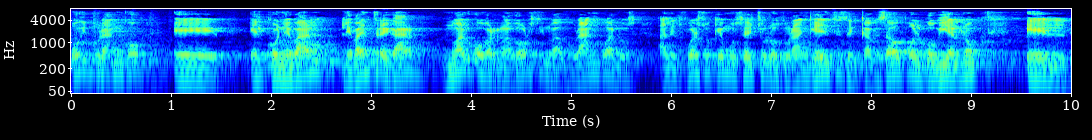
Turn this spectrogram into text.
Hoy Durango, eh, el Coneval le va a entregar no al gobernador, sino a Durango, a los, al esfuerzo que hemos hecho los duranguenses, encabezado por el gobierno, el,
